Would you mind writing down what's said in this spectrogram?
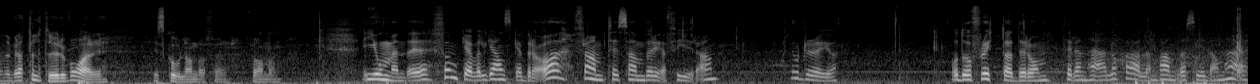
Kan du berätta lite hur det var i skolan då för, för honom? Jo men det funkar väl ganska bra fram tills han började fyran. Gjorde det ju. Och då flyttade de till den här lokalen på andra sidan här.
